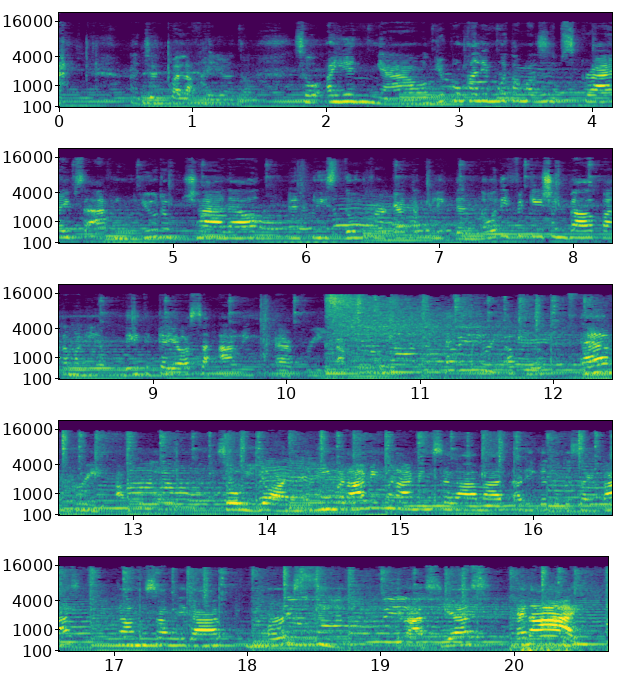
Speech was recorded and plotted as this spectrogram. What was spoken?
Ay, andyan pala kayo, no? So, ayun nga, huwag niyo pong kalimutan mag-subscribe sa aking YouTube channel and please don't forget to click the notification bell para maging updated kayo sa aming every upload. Every upload? Every upload. So, yon. Muli maraming maraming salamat. Arigato gozaimasu. Kamsahamnida. Mercy. Gracias. And I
